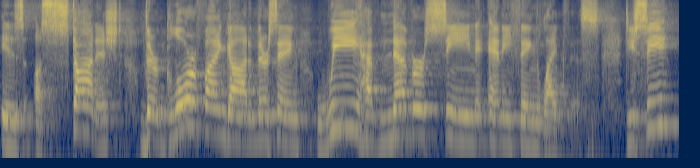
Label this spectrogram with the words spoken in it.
is astonished. They're glorifying God and they're saying, We have never seen anything like this. Do you see?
